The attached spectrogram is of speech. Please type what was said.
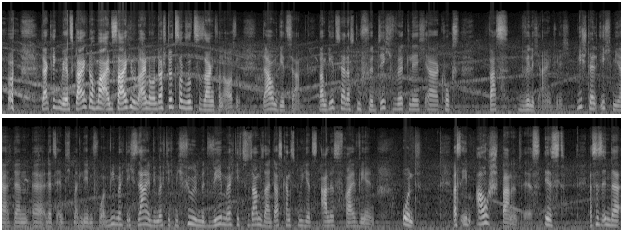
da kriegen wir jetzt gleich nochmal ein Zeichen und eine Unterstützung sozusagen von außen. Darum geht es ja. Darum geht es ja, dass du für dich wirklich äh, guckst, was will ich eigentlich? Wie stelle ich mir denn äh, letztendlich mein Leben vor? Wie möchte ich sein? Wie möchte ich mich fühlen? Mit wem möchte ich zusammen sein? Das kannst du jetzt alles frei wählen. Und was eben auch spannend ist, ist, dass es in der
